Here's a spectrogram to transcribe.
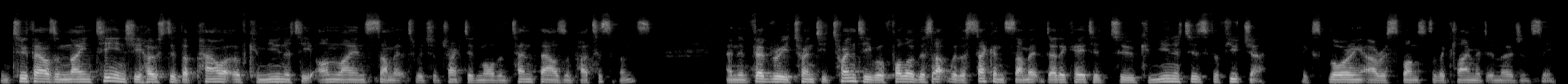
In 2019, she hosted the Power of Community online summit, which attracted more than 10,000 participants. And in February 2020, we'll follow this up with a second summit dedicated to communities for future, exploring our response to the climate emergency.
